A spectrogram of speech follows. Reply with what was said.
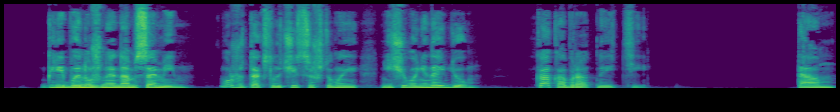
— Грибы нужны нам самим. Может так случиться, что мы ничего не найдем. Как обратно идти? — Там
